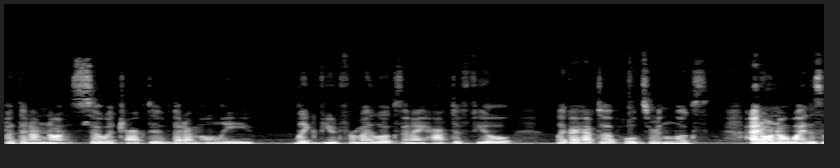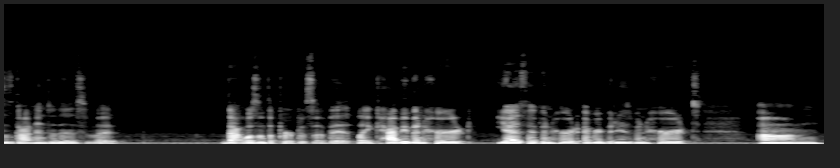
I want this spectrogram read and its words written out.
but then I'm not so attractive that I'm only like viewed for my looks and I have to feel like I have to uphold certain looks. I don't know why this has gotten into this, but that wasn't the purpose of it. Like, have you been hurt? Yes, I've been hurt. Everybody's been hurt um,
